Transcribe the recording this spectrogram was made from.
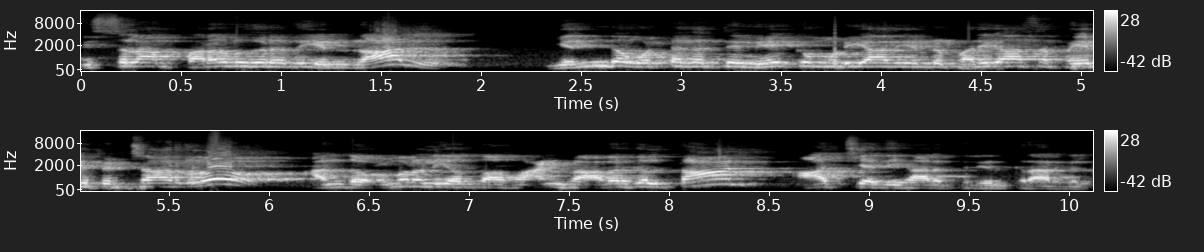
இஸ்லாம் பரவுகிறது என்றால் எந்த ஒட்டகத்தை மேய்க்க முடியாது என்று பரிகாச பெயர் பெற்றார்களோ அந்த உமர் அலி அல்லாஹ் அவர்கள் தான் ஆட்சி அதிகாரத்தில் இருக்கிறார்கள்.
